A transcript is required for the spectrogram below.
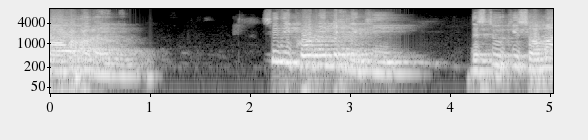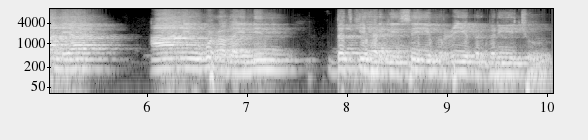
looga codaynin. Sidii koob iyo lixdankii dastuurkii soomaaliya aanay ugu codaynin dadkii hargeysa iyo burciyo berberiya joogay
